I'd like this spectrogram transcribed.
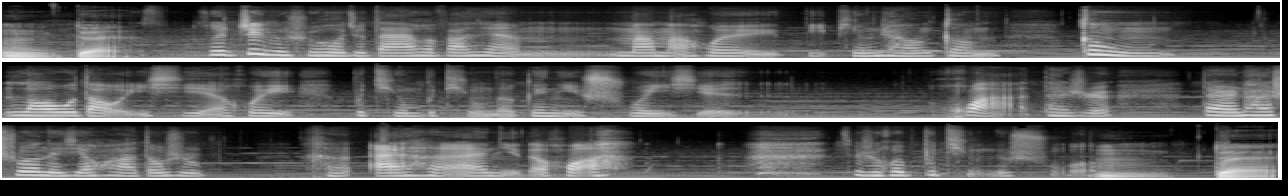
嗯，对。所以这个时候，就大家会发现，妈妈会比平常更更唠叨一些，会不停不停的跟你说一些话，但是但是她说的那些话都是很爱很爱你的话，就是会不停的说。嗯，对。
